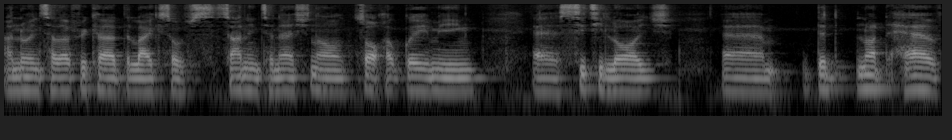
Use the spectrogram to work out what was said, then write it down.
I know in South Africa, the likes of Sun International, Tsogo Gaming, uh, City Lodge, um, did not have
